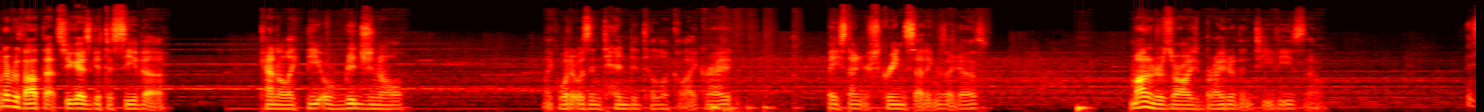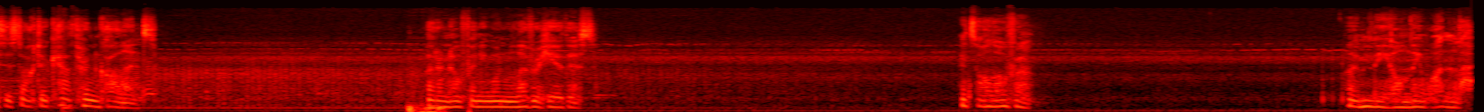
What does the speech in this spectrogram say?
I never thought that, so you guys get to see the kind of like the original, like what it was intended to look like, right? Based on your screen settings, I guess. Monitors are always brighter than TVs, though. This is Dr. Catherine Collins. I don't know if anyone will ever hear this. It's all over. I'm the only one left.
